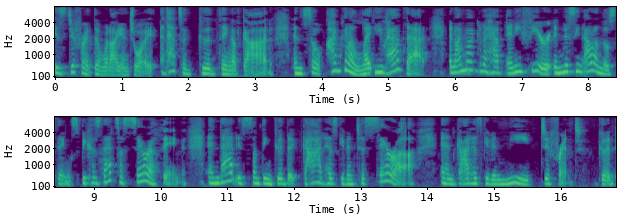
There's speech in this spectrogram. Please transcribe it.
is different than what I enjoy. And that's a good thing of God. And so I'm going to let you have that. And I'm not going to have any fear in missing out on those things because that's a Sarah thing. And that is something good that God has given to Sarah. And God has given me different good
